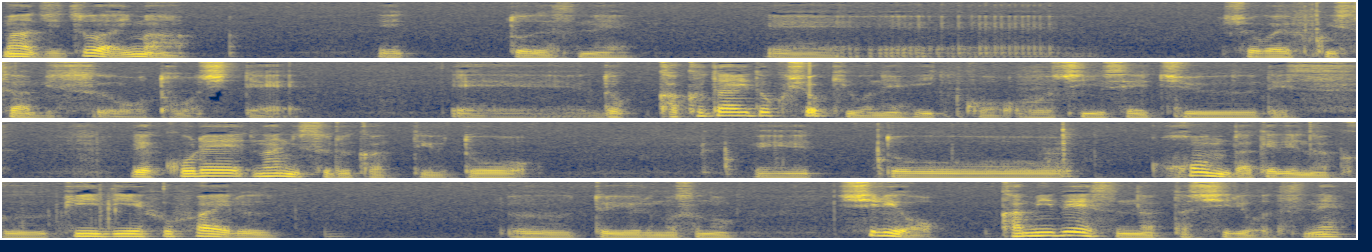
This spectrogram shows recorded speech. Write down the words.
まあ実は今、えっとですね、えー、障害福祉サービスを通して、えー、拡大読書機をね、1個申請中です。で、これ何するかっていうと、えー、っと、本だけでなく PDF ファイルというよりもその資料、紙ベースになった資料ですね。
